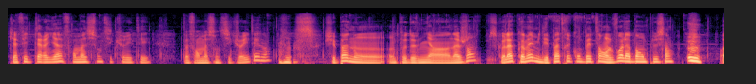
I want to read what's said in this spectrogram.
Cafétéria, formation de sécurité. Bah, formation de sécurité, non Je sais pas, non, on peut devenir un agent. Parce que là, quand même, il est pas très compétent. On le voit là-bas en plus. Hein. Euh, oh,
